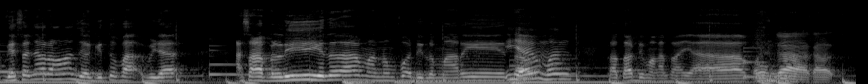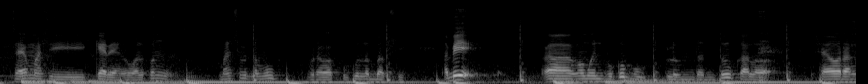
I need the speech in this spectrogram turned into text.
biasanya orang-orang juga gitu Pak, bisa asal beli gitu lah, menumpuk di lemari. iya tahu- emang Tahu-tahu dimakan rayap. oh enggak. Kalau saya masih care ya walaupun masih sempat nemu beberapa buku lembab sih. Tapi eh, ngomongin buku bu- belum tentu kalau saya orang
